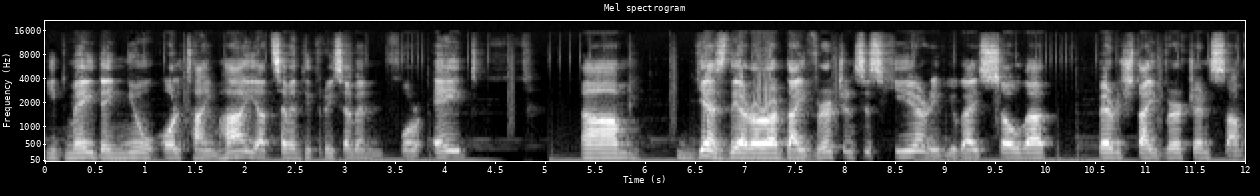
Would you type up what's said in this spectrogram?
it made a new all-time high at 73748 um yes there are divergences here. If you guys saw that bearish divergence um,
